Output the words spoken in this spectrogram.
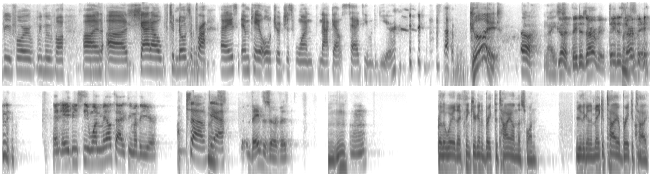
before we move on. On uh, shout out to no surprise, MK Ultra just won Knockouts Tag Team of the Year. Good. Oh, nice. good. They deserve it. They deserve it. and ABC won male tag team of the year. so Nice. yeah, They deserve it. hmm hmm Brother Wade, I think you're going to break the tie on this one. You're either going to make a tie or break a tie.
